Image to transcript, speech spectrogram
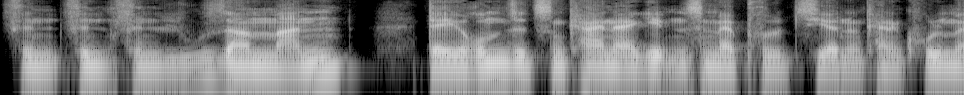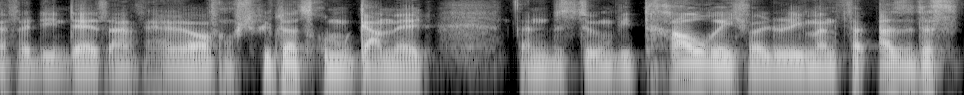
für ein, für ein, für ein Loser-Mann, der hier rumsitzt und keine Ergebnisse mehr produziert und keine Kohle mehr verdient, der jetzt einfach auf dem Spielplatz rumgammelt. Dann bist du irgendwie traurig, weil du jemanden, also das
